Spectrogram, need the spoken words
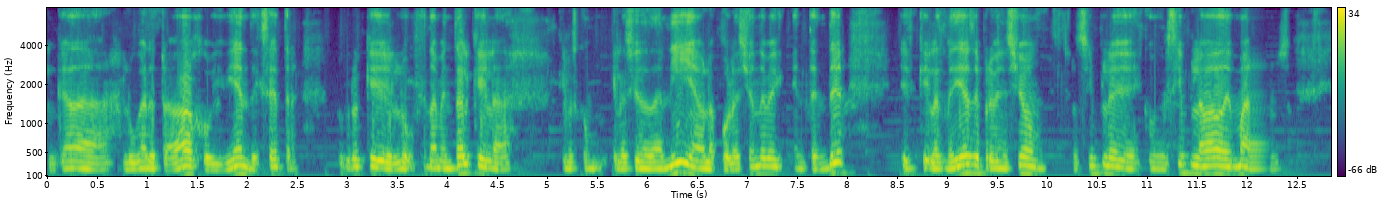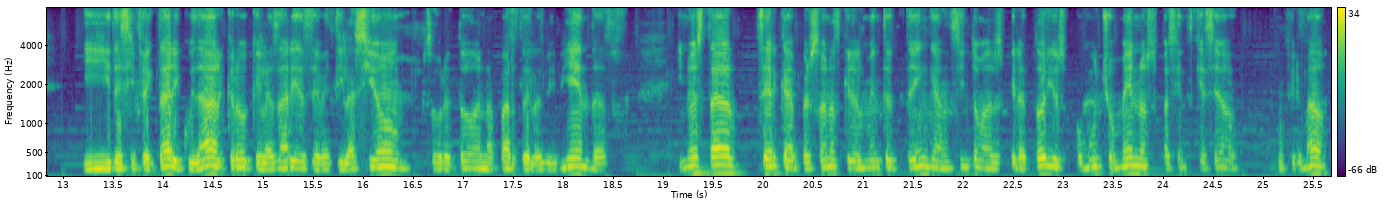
en cada lugar de trabajo, vivienda, etcétera. Yo creo que lo fundamental que la, que, los, que la ciudadanía o la población debe entender es que las medidas de prevención, simple, con el simple lavado de manos y desinfectar y cuidar, creo que las áreas de ventilación, sobre todo en la parte de las viviendas, y no estar cerca de personas que realmente tengan síntomas respiratorios o mucho menos pacientes que sean confirmados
